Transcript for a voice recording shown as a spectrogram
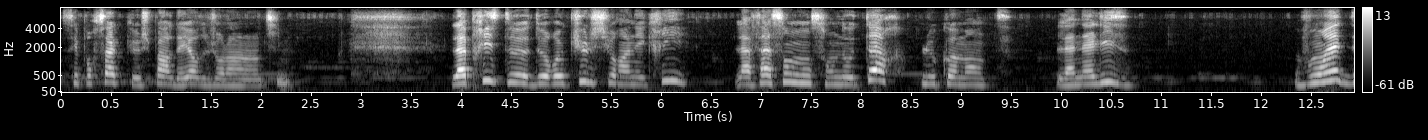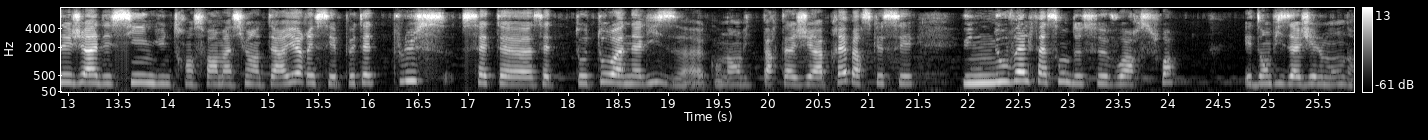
c'est pour ça que je parle d'ailleurs de journal intime. La prise de, de recul sur un écrit, la façon dont son auteur le commente, l'analyse, vont être déjà des signes d'une transformation intérieure et c'est peut-être plus cette, euh, cette auto-analyse euh, qu'on a envie de partager après parce que c'est une nouvelle façon de se voir soi et d'envisager le monde.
